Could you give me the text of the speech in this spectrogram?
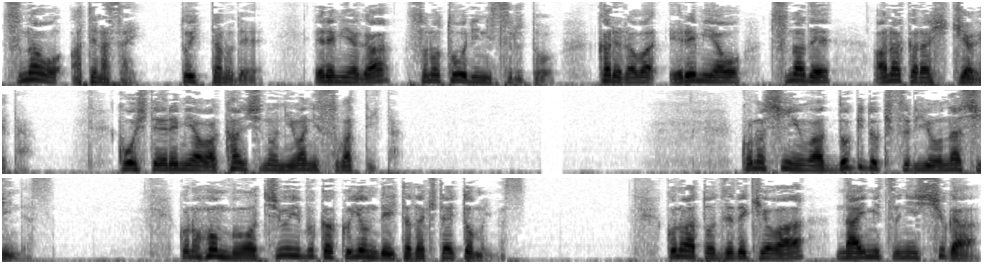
綱を当てなさい。と言ったので、エレミアがその通りにすると、彼らはエレミアを綱で穴から引き上げた。こうしてエレミアは監視の庭に座っていた。このシーンはドキドキするようなシーンです。この本文を注意深く読んでいただきたいと思います。この後、ゼデキアは内密に主が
